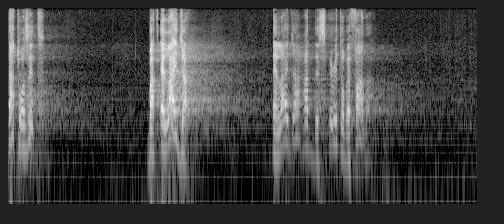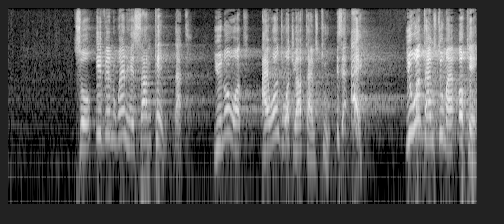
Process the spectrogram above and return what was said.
that was it. But Elijah, Elijah had the spirit of a father. So even when his son came, that, you know what? I want what you have times two. He said, Hey, you want times two, my okay,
